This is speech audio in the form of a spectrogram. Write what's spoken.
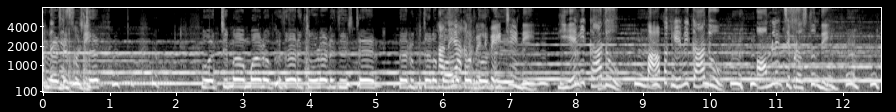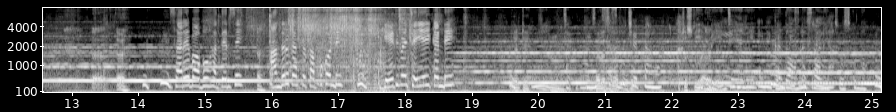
అర్థం రండి చేసుకోండి. సిస్టర్. వచ్చి మా అమ్మాయిని ఒక్కసారి చూడండి సిస్టర్. తను చాలా అన్నయ్య అక్కడికి వెళ్ళి వెయిట్ బాధపడుతుంది చేయండి. ఏమీ కాదు. పాపకి ఏమీ కాదు. అంబులెన్స్ ఇప్పుడు వస్తుంది. సరే బాబు అది తెరిసే. అందరూ కాస్త తప్పుకోండి. గేట్ మీద చెయ్యకండి చెప్పాము. చూసుకుందాం. ఏం చేయాలి? చూసుకుందాం.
